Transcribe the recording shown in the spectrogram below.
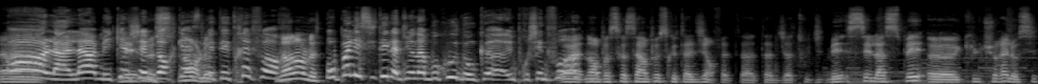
Euh, Oh là là, mais quel mais chef d'orchestre, non, le- mais t'es très fort. Non, non, le... Pour pas les citer, il a dit il y en a beaucoup, donc euh, une prochaine fois. Ouais, non, parce que c'est un peu ce que t'as dit en fait, t'as as déjà tout dit. Mais c'est l'aspect euh, culturel aussi.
